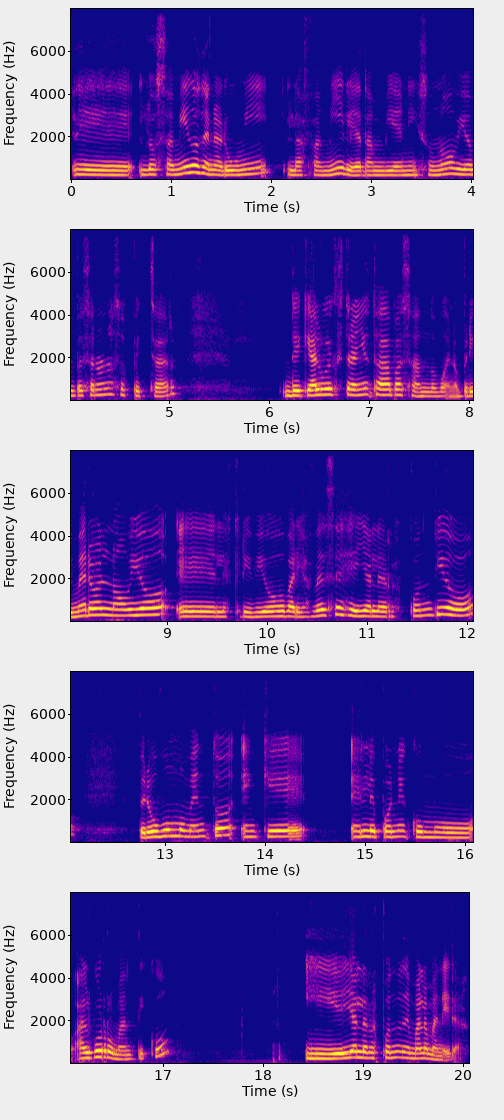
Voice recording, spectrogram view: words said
eh, los amigos de Narumi, la familia también y su novio empezaron a sospechar de que algo extraño estaba pasando. Bueno, primero el novio eh, le escribió varias veces, ella le respondió, pero hubo un momento en que él le pone como algo romántico y ella le responde de mala manera.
